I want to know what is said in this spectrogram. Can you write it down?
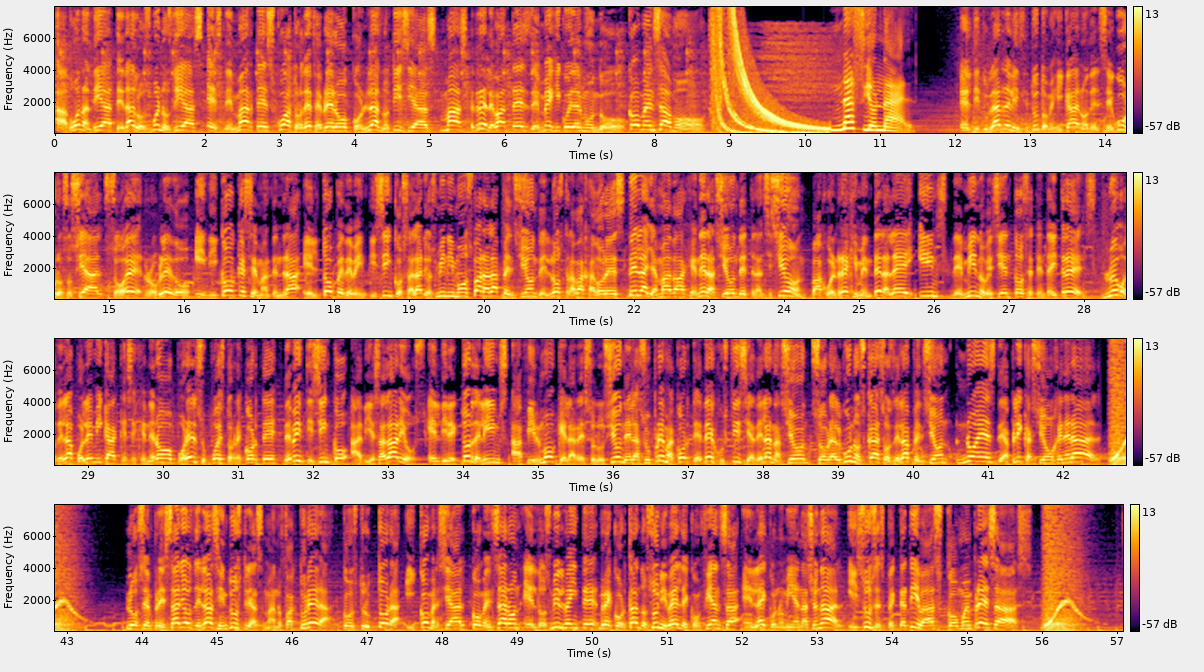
Aduana al Día te da los buenos días este martes 4 de febrero con las noticias más relevantes de México y del mundo. ¡Comenzamos! Nacional. El titular del Instituto Mexicano del Seguro Social, Zoé Robledo, indicó que se mantendrá el tope de 25 salarios mínimos para la pensión de los trabajadores de la llamada generación de transición, bajo el régimen de la ley IMSS de 1973, luego de la polémica que se generó por el supuesto recorte de 25 a 10 salarios. El director del IMSS afirmó que la resolución de la Suprema Corte de Justicia de la Nación sobre algunos casos de la pensión no es de aplicación general. Los empresarios de las industrias manufacturera, constructora y comercial comenzaron el 2020 recortando su nivel de confianza en la economía nacional y sus expectativas como empresas.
